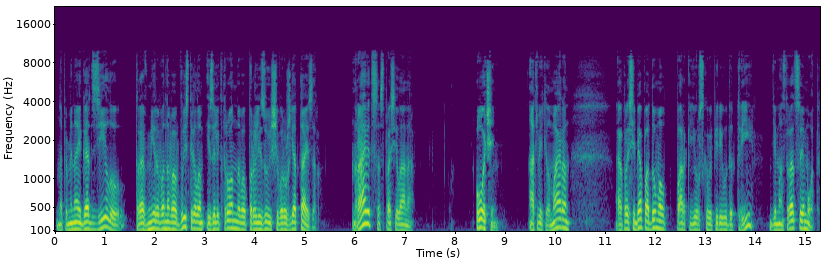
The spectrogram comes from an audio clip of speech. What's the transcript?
напоминая Годзиллу, травмированного выстрелом из электронного парализующего ружья «Тайзер». «Нравится?» — спросила она. «Очень», — ответил Майрон, а про себя подумал «Парк юрского периода 3. Демонстрация мод».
